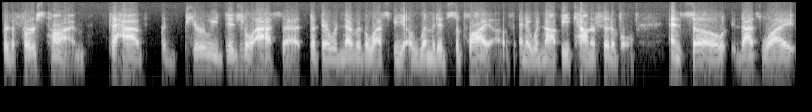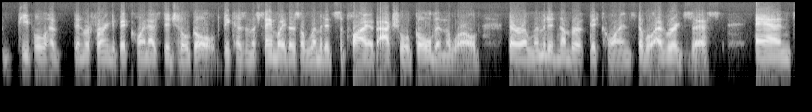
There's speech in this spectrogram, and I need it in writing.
for the first time to have a purely digital asset that there would nevertheless be a limited supply of, and it would not be counterfeitable. And so that's why people have been referring to Bitcoin as digital gold, because in the same way there's a limited supply of actual gold in the world, there are a limited number of Bitcoins that will ever exist. And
